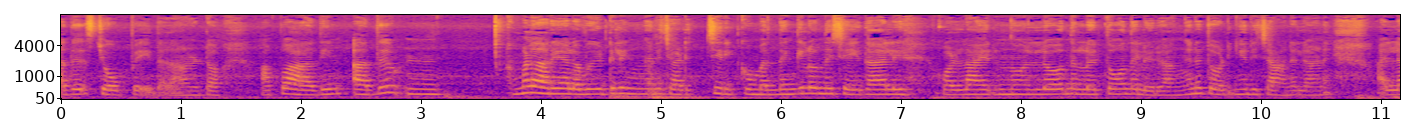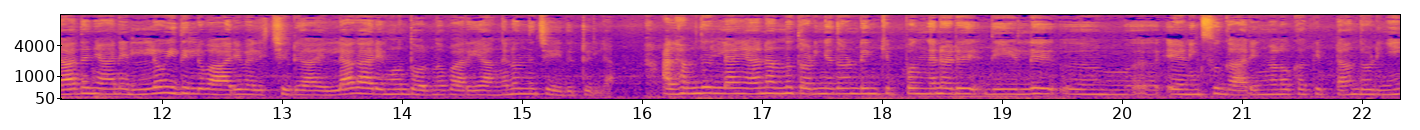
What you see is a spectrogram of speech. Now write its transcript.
അത് സ്റ്റോപ്പ് ചെയ്തതാണ് കേട്ടോ. അപ്പോൾ ആദ്യം അത് നമ്മൾ നമ്മളറിയാലോ വീട്ടിൽ ഇങ്ങനെ ചടിച്ചിരിക്കുമ്പോൾ എന്തെങ്കിലും ഒന്ന് ചെയ്താൽ കൊള്ളായിരുന്നല്ലോ എന്നുള്ളൊരു തോന്നൽ വരും അങ്ങനെ തുടങ്ങിയൊരു ചാനലാണ്. അല്ലാതെ ഞാൻ എല്ലാം ഇതിൽ വാരി വലിച്ചിടുക എല്ലാ കാര്യങ്ങളും തുറന്ന് പറയുക അങ്ങനെയൊന്നും ചെയ്തിട്ടില്ല. അലഹമില്ല ഞാൻ അന്ന് തുടങ്ങിയതുകൊണ്ട് എനിക്കിപ്പോൾ ഇങ്ങനെ ഒരു ഇതിൽ ഏണിങ്സും കാര്യങ്ങളൊക്കെ കിട്ടാൻ തുടങ്ങി.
